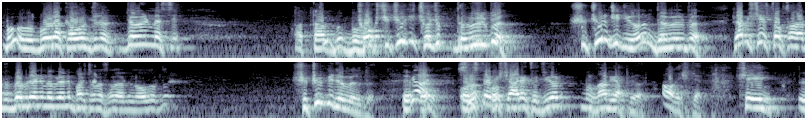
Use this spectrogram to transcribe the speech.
bu, Buğra Kavuncu'nun dövülmesi, hatta bu, bu çok şükür ki çocuk dövüldü. Şükür ki diyorum dövüldü. Ya bir şey soksalardı, böbreğini böbreğini parçalasalardı ne olurdu? Şükür ki dövüldü. E, yani o- o- sistem o- işaret ediyor, bunlar yapıyor. Al işte. Şeyin, eee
